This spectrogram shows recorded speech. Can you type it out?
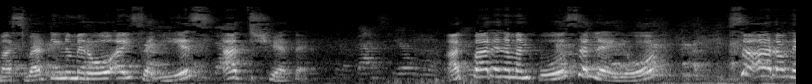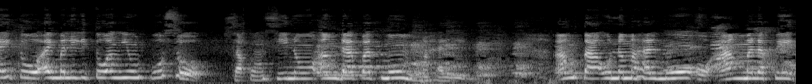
Maswerteng numero ay 6 at 7. At para naman po sa Leo, sa araw na ito ay malilito ang iyong puso sa kung sino ang dapat mong mahalin ang tao na mahal mo o ang malapit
